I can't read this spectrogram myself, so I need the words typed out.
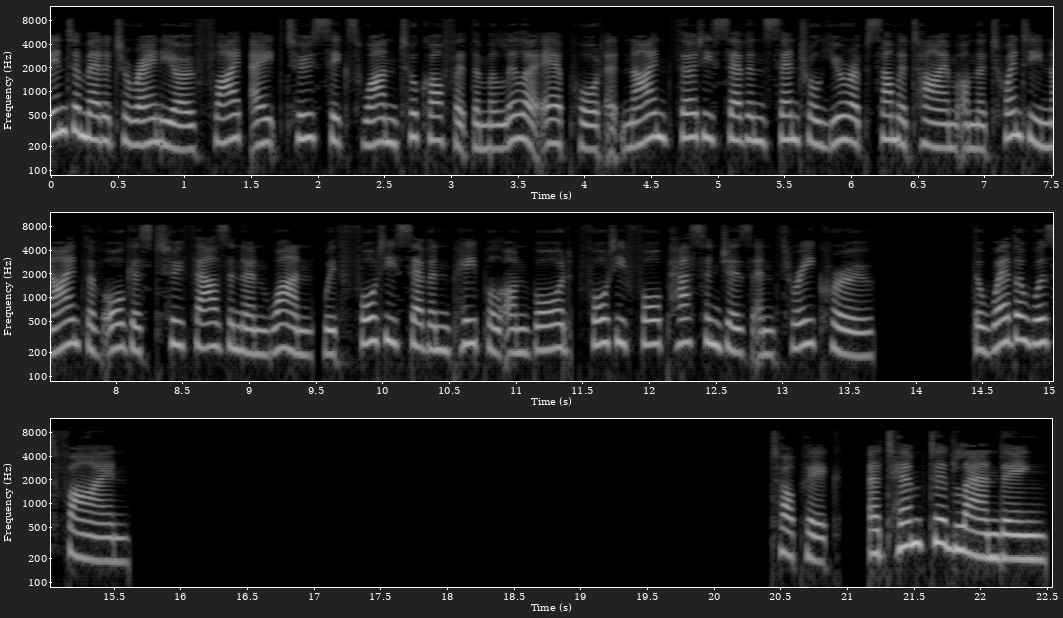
Binter Mediterraneo Flight 8261 took off at the Melilla Airport at 9.37 Central Europe Summer Time on 29 August 2001, with 47 people on board 44 passengers and 3 crew. The weather was fine. Attempted landing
